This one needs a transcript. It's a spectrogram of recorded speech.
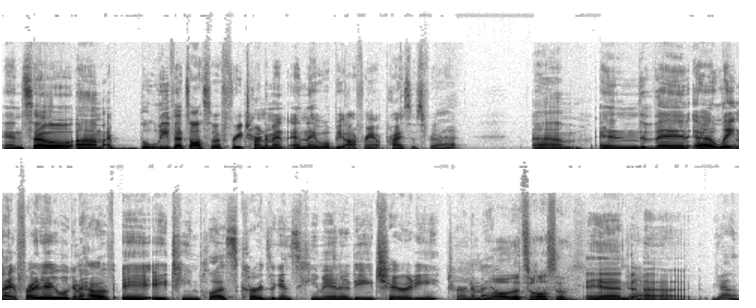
And so um, I believe that's also a free tournament, and they will be offering up prizes for that. Um, and then uh, late night Friday, we're going to have a 18 plus Cards Against Humanity charity tournament. Oh, that's awesome. and Yeah. uh, yeah,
